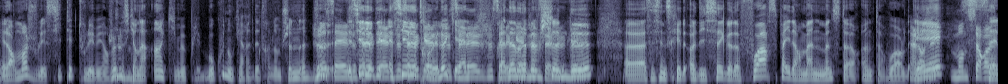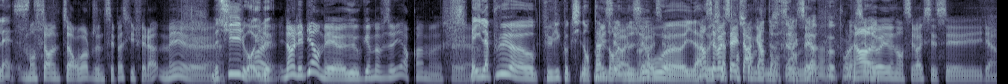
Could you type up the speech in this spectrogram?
Et alors moi je voulais citer tous les meilleurs jeux parce qu'il y en a un qui me plaît beaucoup, donc Red Dead Redemption 2. Je sais, je sais Essayez de- lequel, je essayez sais de trouver lequel, je sais Red Dead Redemption lequel. 2, euh, Assassin's Creed Odyssey, God of War, Spider-Man, Monster Hunter World Alors, et Monster, Céleste. Monster Hunter World, je ne sais pas ce qu'il fait là, mais. euh, Mais si, bon, il est- Non, il est bien, mais euh, Game of the Year quand même. Mais il a plu euh, au public occidental Oui, dans la vrai, mesure vrai, où euh, il a Non, réussi vrai à que un transformer une- C'est un c'est- cap pour la non, série. oui, non, c'est vrai que c'est- a-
